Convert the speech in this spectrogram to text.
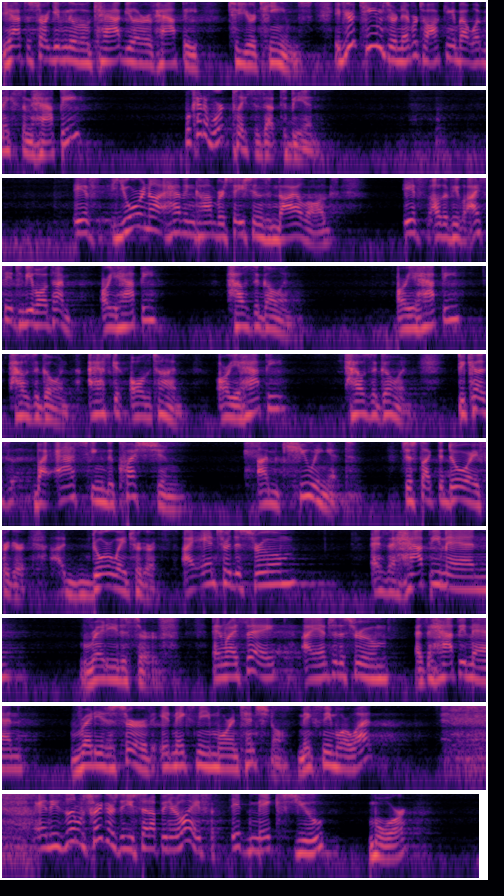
You have to start giving the vocabulary of happy to your teams. If your teams are never talking about what makes them happy, what kind of workplace is that to be in? If you're not having conversations and dialogues if other people, I say it to people all the time Are you happy? How's it going? Are you happy? How's it going? I ask it all the time. Are you happy? How's it going? Because by asking the question, I'm cueing it. Just like the doorway trigger. Uh, doorway trigger. I enter this room as a happy man ready to serve. And when I say I enter this room as a happy man ready to serve, it makes me more intentional. Makes me more what? And these little triggers that you set up in your life, it makes you more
